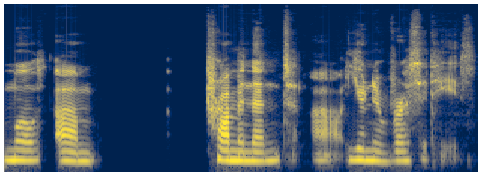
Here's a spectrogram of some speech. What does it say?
most um, prominent uh, universities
